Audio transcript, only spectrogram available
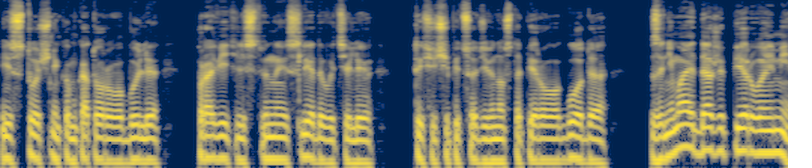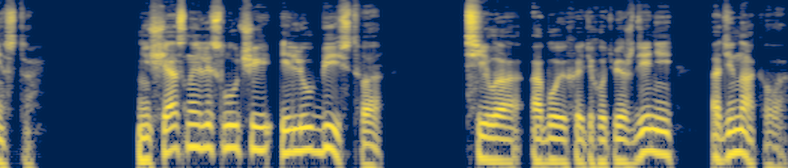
источником которого были правительственные следователи 1591 года, занимает даже первое место. Несчастный ли случай или убийство – Сила обоих этих утверждений одинакова,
